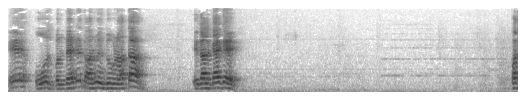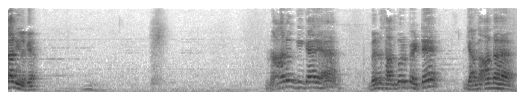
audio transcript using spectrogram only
ਇਹ ਉਸ ਬੰਦੇ ਨੇ ਤੁਹਾਨੂੰ ਹਿੰਦੂ ਬਣਾਤਾ। ਇਹ ਗੱਲ ਕਹਿ ਕੇ ਪਤਾ ਨਹੀਂ ਲੱਗਿਆ। ਨਾਨਕ ਕੀ ਕਹਿ ਰਿਹਾ ਬਿਨ ਸਤਗੁਰ ਭੇਟੇ ਜਗ ਅੰਧ ਹੈ।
